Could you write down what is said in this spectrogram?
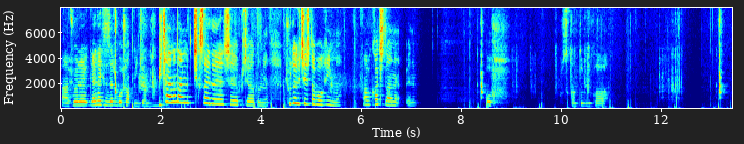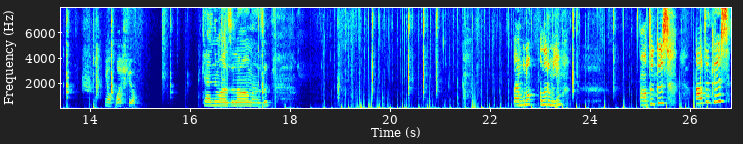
Ha şöyle gereksizleri boşaltmayacağım. Bir tane mı çıksaydı eğer şey yapacaktım ya. Şuradaki chest'e bakayım mı? Abi kaç tane benim? Of. Sıkıntı büyük ha. Yok başlıyor. Kendimi hazırlamam lazım. Ben bunu alır mıyım? Altın kız. Altın kız.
